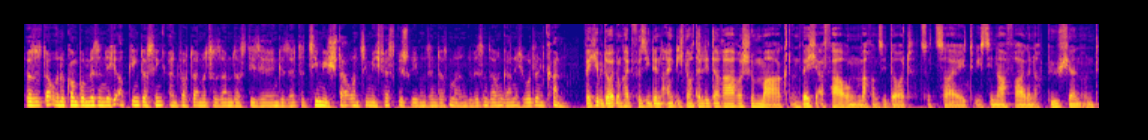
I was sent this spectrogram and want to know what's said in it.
Dass es da ohne Kompromisse nicht abging, das hing einfach damit zusammen, dass die Seriengesetze ziemlich starr und ziemlich festgeschrieben sind, dass man in gewissen Sachen gar nicht rütteln kann. Welche Bedeutung hat für Sie denn eigentlich noch der literarische Markt und welche Erfahrungen machen Sie dort zurzeit? Wie ist die Nachfrage nach Büchern und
